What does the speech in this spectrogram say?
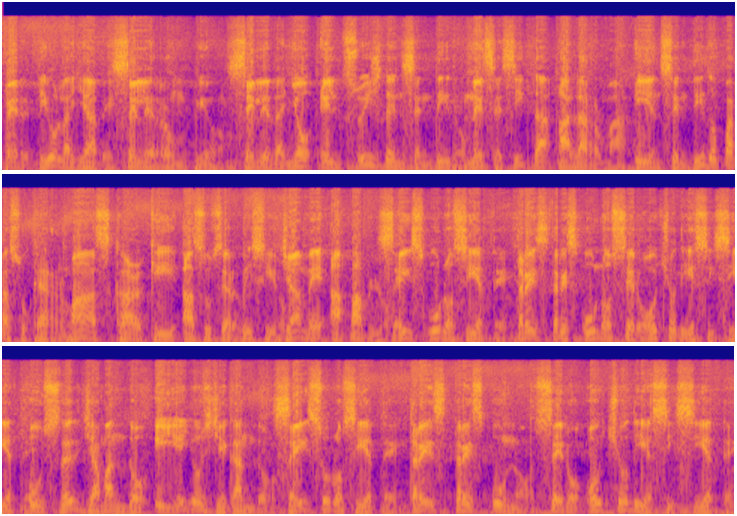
Perdió la llave, se le rompió, se le dañó el switch de encendido, necesita alarma y encendido para su carro. Más Car Key a su servicio. Llame a Pablo 617-331-0817. Usted llamando y ellos llegando. 617-331-0817.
